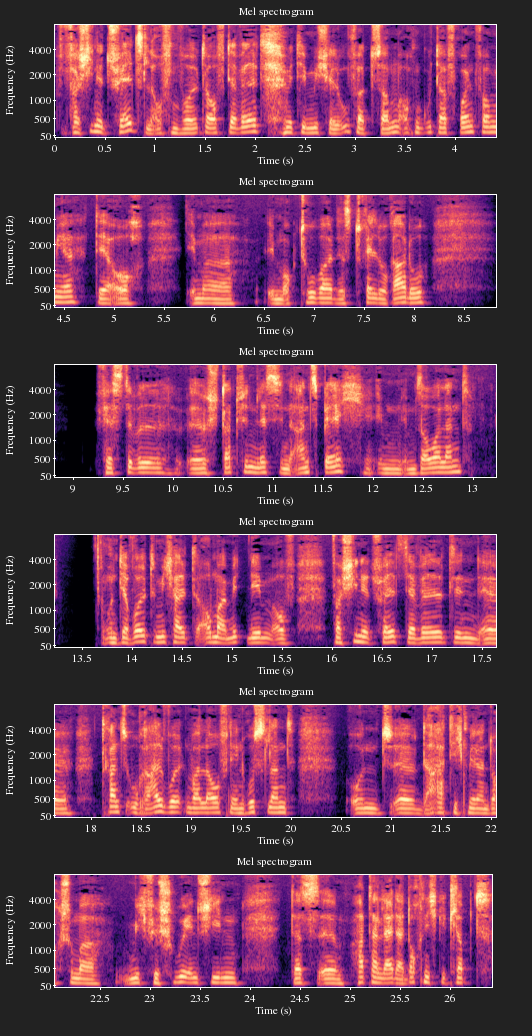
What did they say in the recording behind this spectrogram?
verschiedene Trails laufen wollte auf der Welt mit dem Michel Ufer zusammen, auch ein guter Freund von mir, der auch immer im Oktober das Trail Dorado Festival äh, stattfinden lässt in Arnsberg im, im Sauerland. Und der wollte mich halt auch mal mitnehmen auf verschiedene Trails der Welt. Den äh, Transural wollten wir laufen in Russland. Und äh, da hatte ich mir dann doch schon mal mich für Schuhe entschieden. Das äh, hat dann leider doch nicht geklappt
